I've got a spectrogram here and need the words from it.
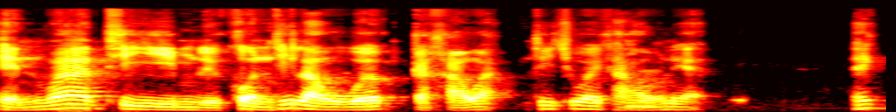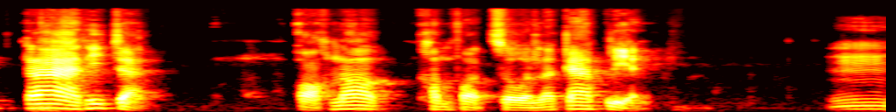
เห็นว่าทีมหรือคนที่เรา work กับเขาอะที่ช่วยเขาเนี่ยให้กล้าที่จะออกนอก comfort zone และกล้าเปลี่ยน อืม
